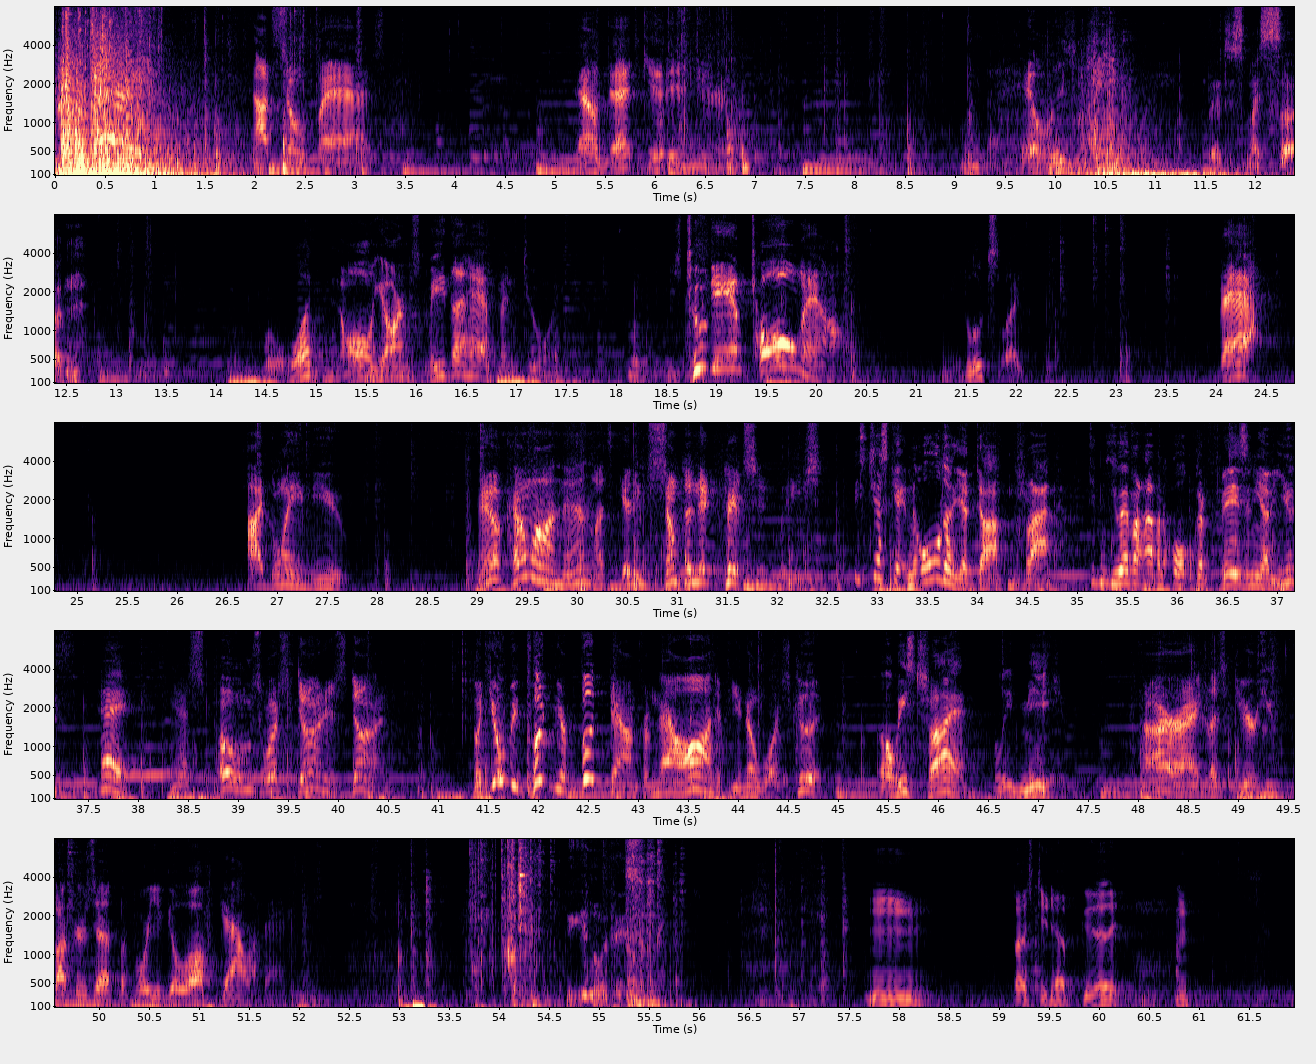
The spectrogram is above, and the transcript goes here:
Not so fast. How'd that get in here? What the hell is it anyway? That is my son. Well, what in all yarns me the happened to him? He's too damn tall now. And he looks like... that. I blame you. Now, come on then. Let's get him something that fits at least. He's just getting older, you dark prat. Didn't you ever have an awkward phase in your youth? Hey, I suppose what's done is done. But you'll be putting your foot down from now on if you know what's good. Oh, he's trying. Believe me. All right, let's gear you fuckers up before you go off gallivanting. Begin with this. Mmm. Busted up good. Hmm.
